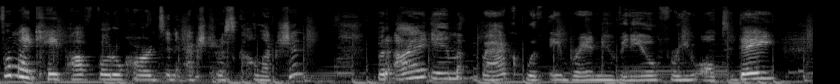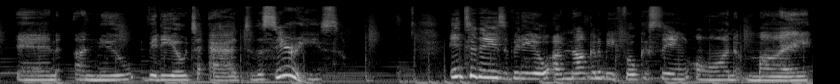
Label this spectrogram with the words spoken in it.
for my K-pop photo cards and extras collection, but I am back with a brand new video for you all today and a new video to add to the series. In today's video, I'm not going to be focusing on my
